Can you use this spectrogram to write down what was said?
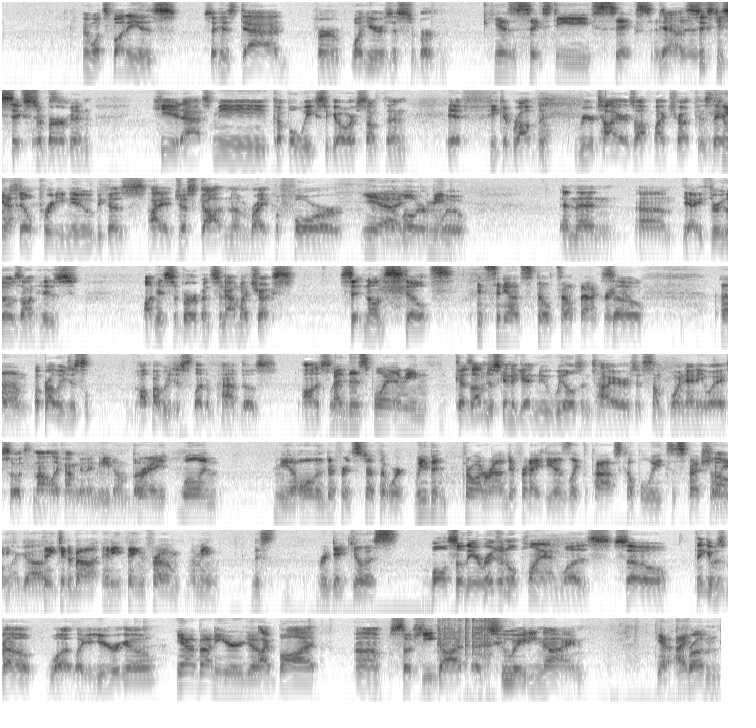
and what's funny is so his dad for what year is his suburban? He has a 66. yeah, it is, 66 suburban. He had asked me a couple weeks ago or something. if he could rob the rear tires off my truck because they were Yeah. still pretty new because I had just gotten them right before the- Yeah, the, motor I mean- blew. And then, um, yeah, he threw those on his on his suburban. So now my truck's sitting on stilts. It's sitting on stilts out back right so now. Um, I'll probably just I'll probably just let him have those honestly at this point, I mean, because I'm just gonna get new wheels and tires at some point anyway. So it's not like I'm gonna need them. But right. Well, and I mean, all the different stuff that we're we've been throwing around different ideas like the past couple weeks, especially. Oh my God. Thinking about anything from, I mean, this ridiculous. well, so the original plan was so I think it was about what like a year ago. Yeah, about a year ago. I bought. Um, so he got a 289 yeah, I, from.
